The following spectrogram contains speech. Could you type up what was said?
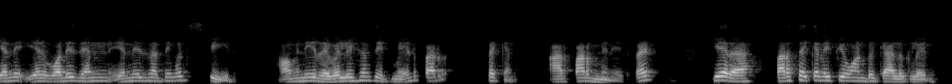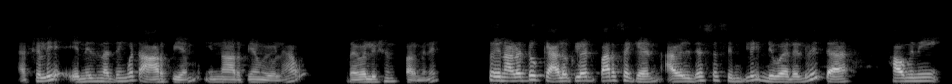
n, what is n? n is nothing but speed. How many revolutions it made per second or per minute, right? Here, uh, per second, if you want to calculate, actually n is nothing but RPM. In RPM, we will have revolutions per minute. So in order to calculate per second, I will just simply divide it with uh, how many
